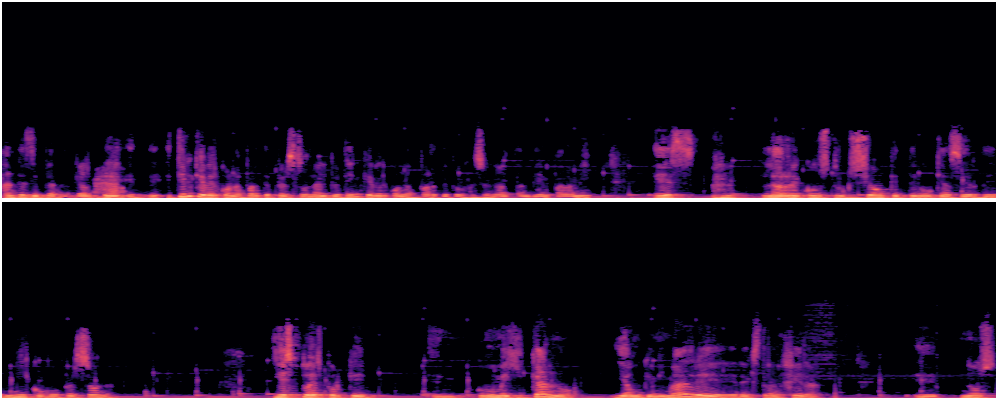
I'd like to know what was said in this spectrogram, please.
antes de platicarte, eh, eh, tiene que ver con la parte personal, pero tiene que ver con la parte profesional también para mí, es la reconstrucción que tengo que hacer de mí como persona. Y esto es porque em, como mexicano, y aunque mi madre era extranjera, eh, nos,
